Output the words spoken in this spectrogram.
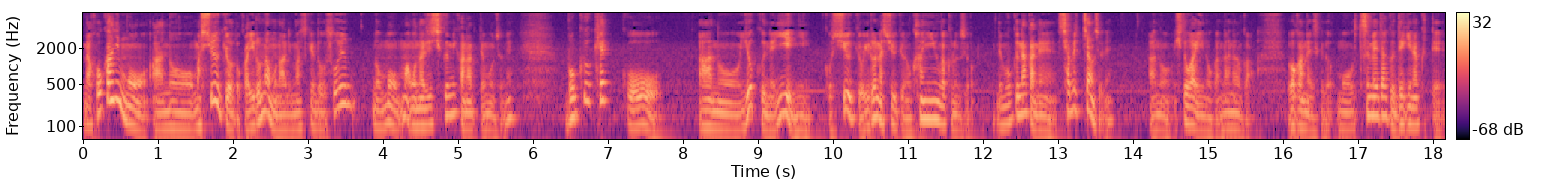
だ他にもあの、まあ、宗教とかいろんなものありますけどそういうのも、まあ、同じ仕組みかなって思うんですよね。僕結構あのよくね家にこう宗教いろんな宗教の勧誘が来るんですよ。で僕なんかね喋っちゃうんですよね。あの人がいいのか何なのか分かんないですけどもう冷たくできなくて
